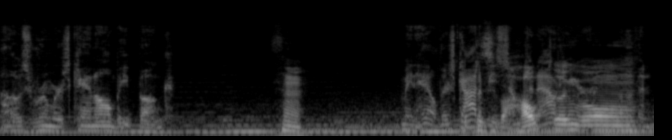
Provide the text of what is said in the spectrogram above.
Now, those rumors can't all be bunk. Hm. I mean, hell, there's got to be something out here other than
